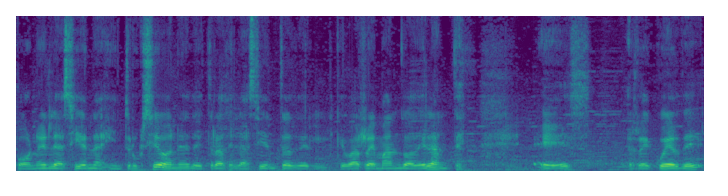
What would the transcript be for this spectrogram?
ponerle así en las instrucciones detrás del asiento del que va remando adelante es recuerde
